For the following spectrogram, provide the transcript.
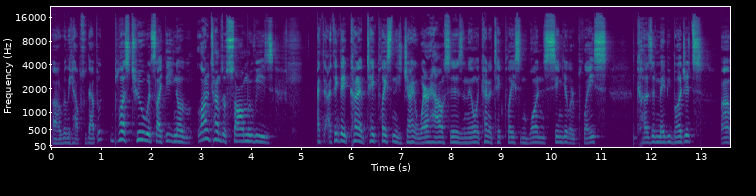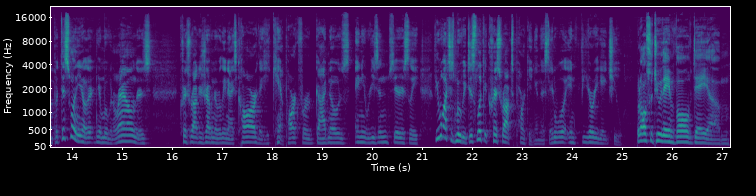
uh, really helps with that. But plus, two, it's like the, you know, a lot of times those Saw movies. I, th- I think they kind of take place in these giant warehouses, and they only kind of take place in one singular place because of maybe budgets uh, but this one, you know, you're moving around. There's Chris Rock is driving a really nice car that he can't park for God knows any reason. Seriously, if you watch this movie, just look at Chris Rock's parking in this. It will infuriate you. But also, too, they involved a um,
